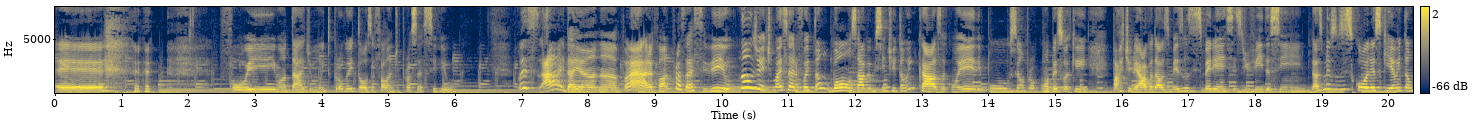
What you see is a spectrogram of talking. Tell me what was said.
É... foi uma tarde muito proveitosa falando de processo civil. Mas, ai, Dayana, para, falando de processo civil. Não, gente, mas sério, foi tão bom, sabe? Eu me senti tão em casa com ele, por ser uma, uma pessoa que partilhava das mesmas experiências de vida, assim, das mesmas escolhas que eu. Então,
